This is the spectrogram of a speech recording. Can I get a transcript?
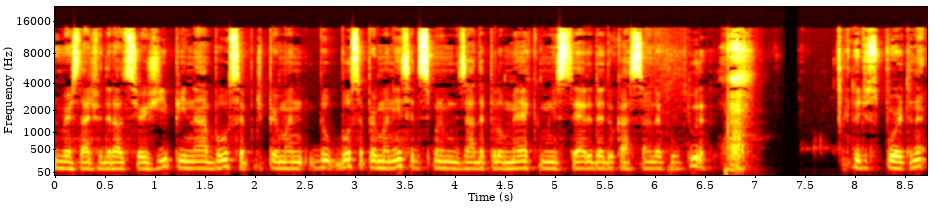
Universidade Federal de Sergipe, e na Bolsa, de Perman Bolsa Permanência disponibilizada pelo MEC, o Ministério da Educação e da Cultura do Desporto, né?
